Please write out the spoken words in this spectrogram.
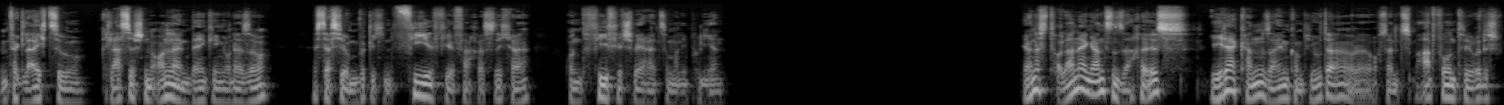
im Vergleich zu klassischen Online-Banking oder so, ist das hier um wirklich ein viel, vielfaches sicher und viel, viel schwerer zu manipulieren. Ja, und das Tolle an der ganzen Sache ist, jeder kann seinen Computer oder auch sein Smartphone theoretisch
